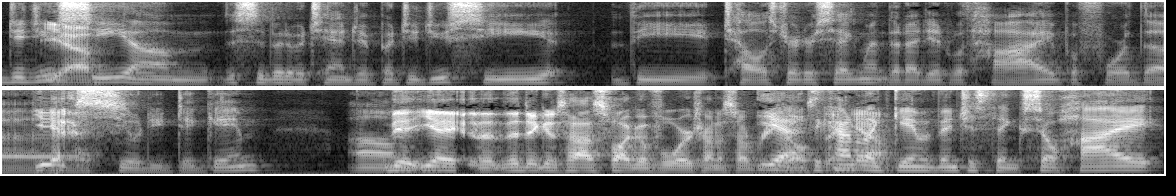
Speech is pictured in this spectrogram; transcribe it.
did you yeah. see? Um, this is a bit of a tangent, but did you see the Telestrator segment that I did with Hai before the Yes. COD dig game. yeah, yeah, the, the Dignitas Fog of War trying to stop Yeah, the kind of yeah. like Game of Inches thing. So Hai,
